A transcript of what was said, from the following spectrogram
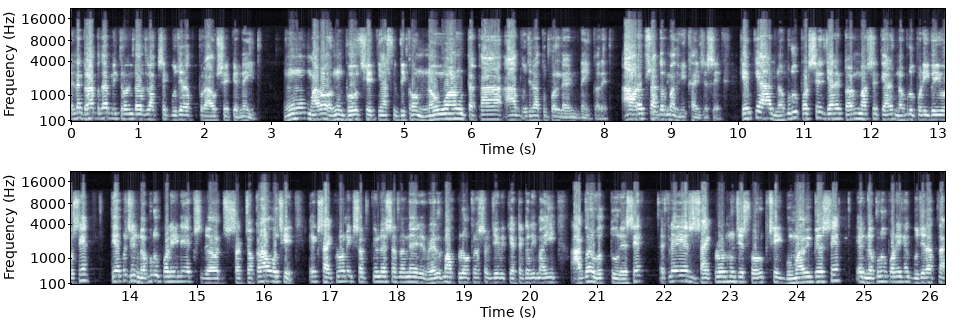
એટલે ઘણા બધા મિત્રો ડર લાગશે ગુજરાત પર આવશે કે નહીં. હું મારો અનુભવ છે ત્યાં સુધી કહું નવ્વાણું ટકા આ ગુજરાત ઉપર લેન્ડ નહીં કરે. આ અરબ સાગરમાં જ વિખાઈ જશે. કેમ કે આ નબળું પડશે જ્યારે ટર્ન મારશે ત્યારે નબળું પડી ગયું હશે. તે પછી નબળું પડીને એક ચક્રાવો છે. એક સાયક્લોનિક સર્ક્યુલેશન અને રેલમાં ફ્લો પ્રેશર જેવી કેટેગરીમાં એ આગળ વધતું રહેશે. એટલે સાયક્લોનનું જે સ્વરૂપ છે એ ગુમાવી બેસશે એ નબળું પડીને ગુજરાતના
